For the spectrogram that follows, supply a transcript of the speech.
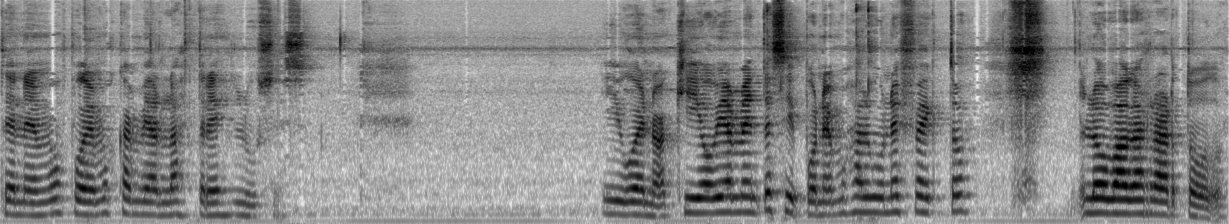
tenemos podemos cambiar las tres luces y bueno aquí obviamente si ponemos algún efecto lo va a agarrar todo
